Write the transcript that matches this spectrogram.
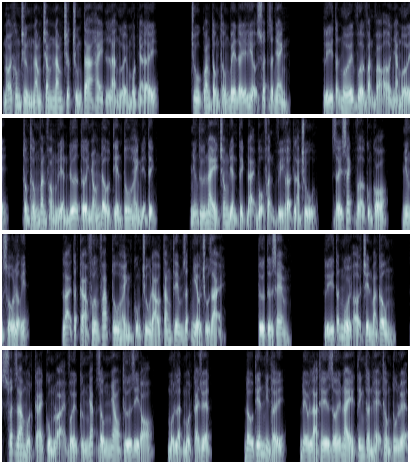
nói không chừng năm trăm năm trước chúng ta hay là người một nhà đấy chu quang tổng thống bên ấy hiệu suất rất nhanh. Lý Tẫn mới vừa vặn vào ở nhà mới, tổng thống văn phòng liền đưa tới nhóm đầu tiên tu hành điện tịch. Những thứ này trong điện tịch đại bộ phận vì hợt làm chủ, giấy sách vợ cũng có, nhưng số lượng ít. Lại tất cả phương pháp tu hành cũng chu đáo tăng thêm rất nhiều chú giải. Từ từ xem. Lý Tẫn ngồi ở trên ban công, xuất ra một cái cùng loại với cứng nhắc giống nhau thứ gì đó, một lật một cái duyệt. Đầu tiên nhìn thấy, đều là thế giới này tinh thần hệ thống tu luyện.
